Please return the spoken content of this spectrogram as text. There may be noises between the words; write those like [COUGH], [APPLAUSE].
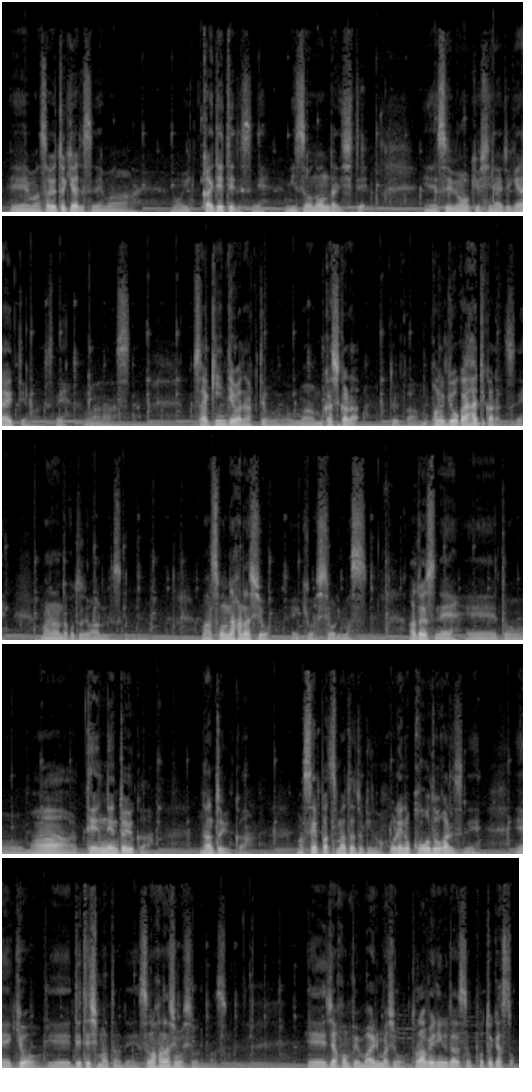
えーまあ、そういう時はですね、まあ、もう一回出てですね、水を飲んだりして、えー水分補給しないといけないっていうのはですね、まあ、最近ではなくても、まあ、昔からというか、もうこの業界入ってからですね、学んだことではあるんですけども、まあ、そんな話を、えー今日はしております。あとですね、えっ、と、まあ、天然というか、なんというか、まあ、切羽詰まった時の俺の行動がですね、えー今日、えー出てしまったので、その話もしております。えーじゃあ本編参りましょう。トラベリングダイスのポッドキャスト。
